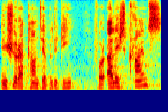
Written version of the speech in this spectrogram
ensure accountability for alleged crimes,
